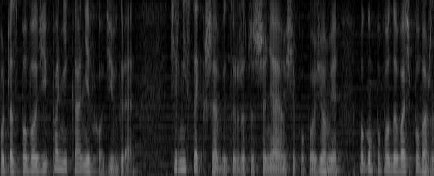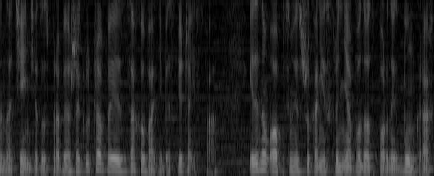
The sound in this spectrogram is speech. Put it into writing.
Podczas powodzi panika nie wchodzi w grę. Cierniste krzewy, które rozprzestrzeniają się po poziomie, mogą powodować poważne nacięcia, co sprawia, że kluczowe jest zachowanie bezpieczeństwa. Jedyną opcją jest szukanie schronienia w wodoodpornych bunkrach,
